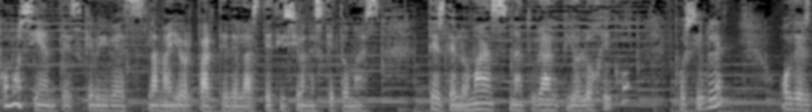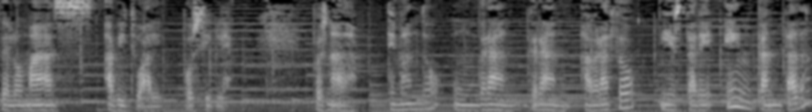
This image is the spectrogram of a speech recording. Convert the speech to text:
cómo sientes que vives la mayor parte de las decisiones que tomas, desde lo más natural biológico posible o desde lo más habitual posible. Pues nada, te mando un gran, gran abrazo y estaré encantada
